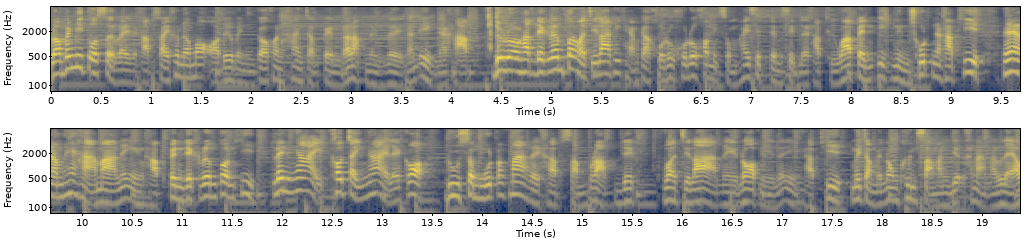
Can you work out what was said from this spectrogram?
เราไม่มีตัวเสิร์ฟอะไรนะครับ Cycle Normal Order ใบนี้ก็ค่อนข้างจำเป็นระดับหนึ่งเลยนั่นเองนะครับโดยรวมครับเด็กเริ่มต้นมาจิล่าที่แถมกับโคโรโคโรคอมิกสมให้10เต็ม10เลยครับถือว่าเป็นอีกหนึ่งชุดนะครับที่แนะนำให้หามานั่นเองครับเป็นเด็กเริ่มต้นที่เล่นง่ายเข้าใจง่ายและก็ดูสมูทมากๆเลยครับสำหรับเด็กวาจิล่าในรอบนี้นั่นเองครับที่ไม่จำเป็นต้องพึ่งสามัญเยอะขนาดนั้นแล้ว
